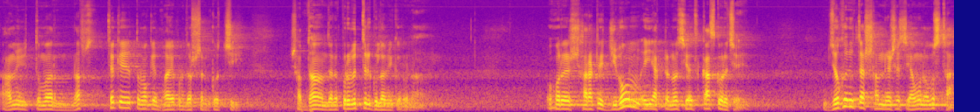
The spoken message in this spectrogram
আমি তোমার নফস থেকে তোমাকে ভয় প্রদর্শন করছি। সাবধান, যেন প্রবৃত্তির গোলামি করো না। ওমরের সারাটি জীবন এই একটা নসিহত কাজ করেছে। যখনই তার সামনে এসেছে এমন অবস্থা,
